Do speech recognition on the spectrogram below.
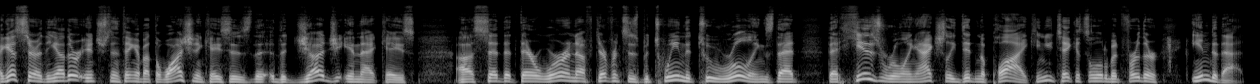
I guess, Sarah, the other interesting thing about the Washington case is the, the judge in that case uh, said that there were enough differences between the two rulings that, that his ruling actually didn't apply. Can you take us a little bit further into that?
